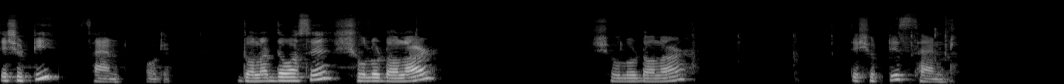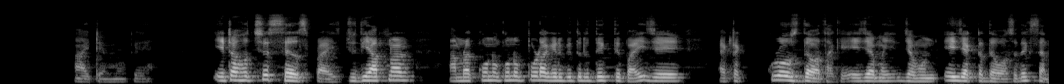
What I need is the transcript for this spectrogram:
তেষট্টি স্যান্ট ওকে ডলার দেওয়া আছে, ষোলো ডলার ষোলো ডলার তেষট্টি স্যান্ট আইটেম ওকে এটা হচ্ছে সেলস প্রাইস যদি আপনার, আমরা কোনো কোনো প্রোডাক্টের ভিতরে দেখতে পাই যে একটা ক্রোজ দেওয়া থাকে, এই যে আমি যেমন এই যে একটা দেওয়া আছে, দেখছেন?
